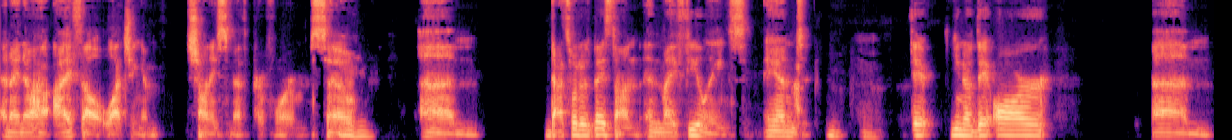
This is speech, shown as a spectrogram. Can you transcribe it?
and I know how I felt watching him, Shawnee Smith perform. So mm-hmm. um that's what it was based on and my feelings. And mm-hmm. they you know, they are um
